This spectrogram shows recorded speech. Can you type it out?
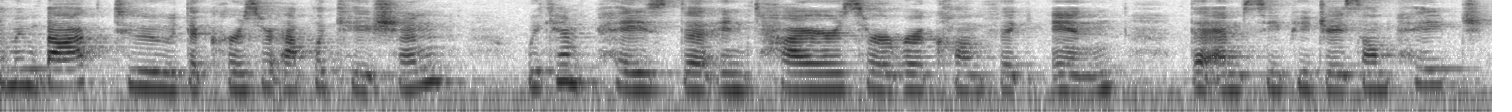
Coming back to the cursor application, we can paste the entire server config in the MCP JSON page,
